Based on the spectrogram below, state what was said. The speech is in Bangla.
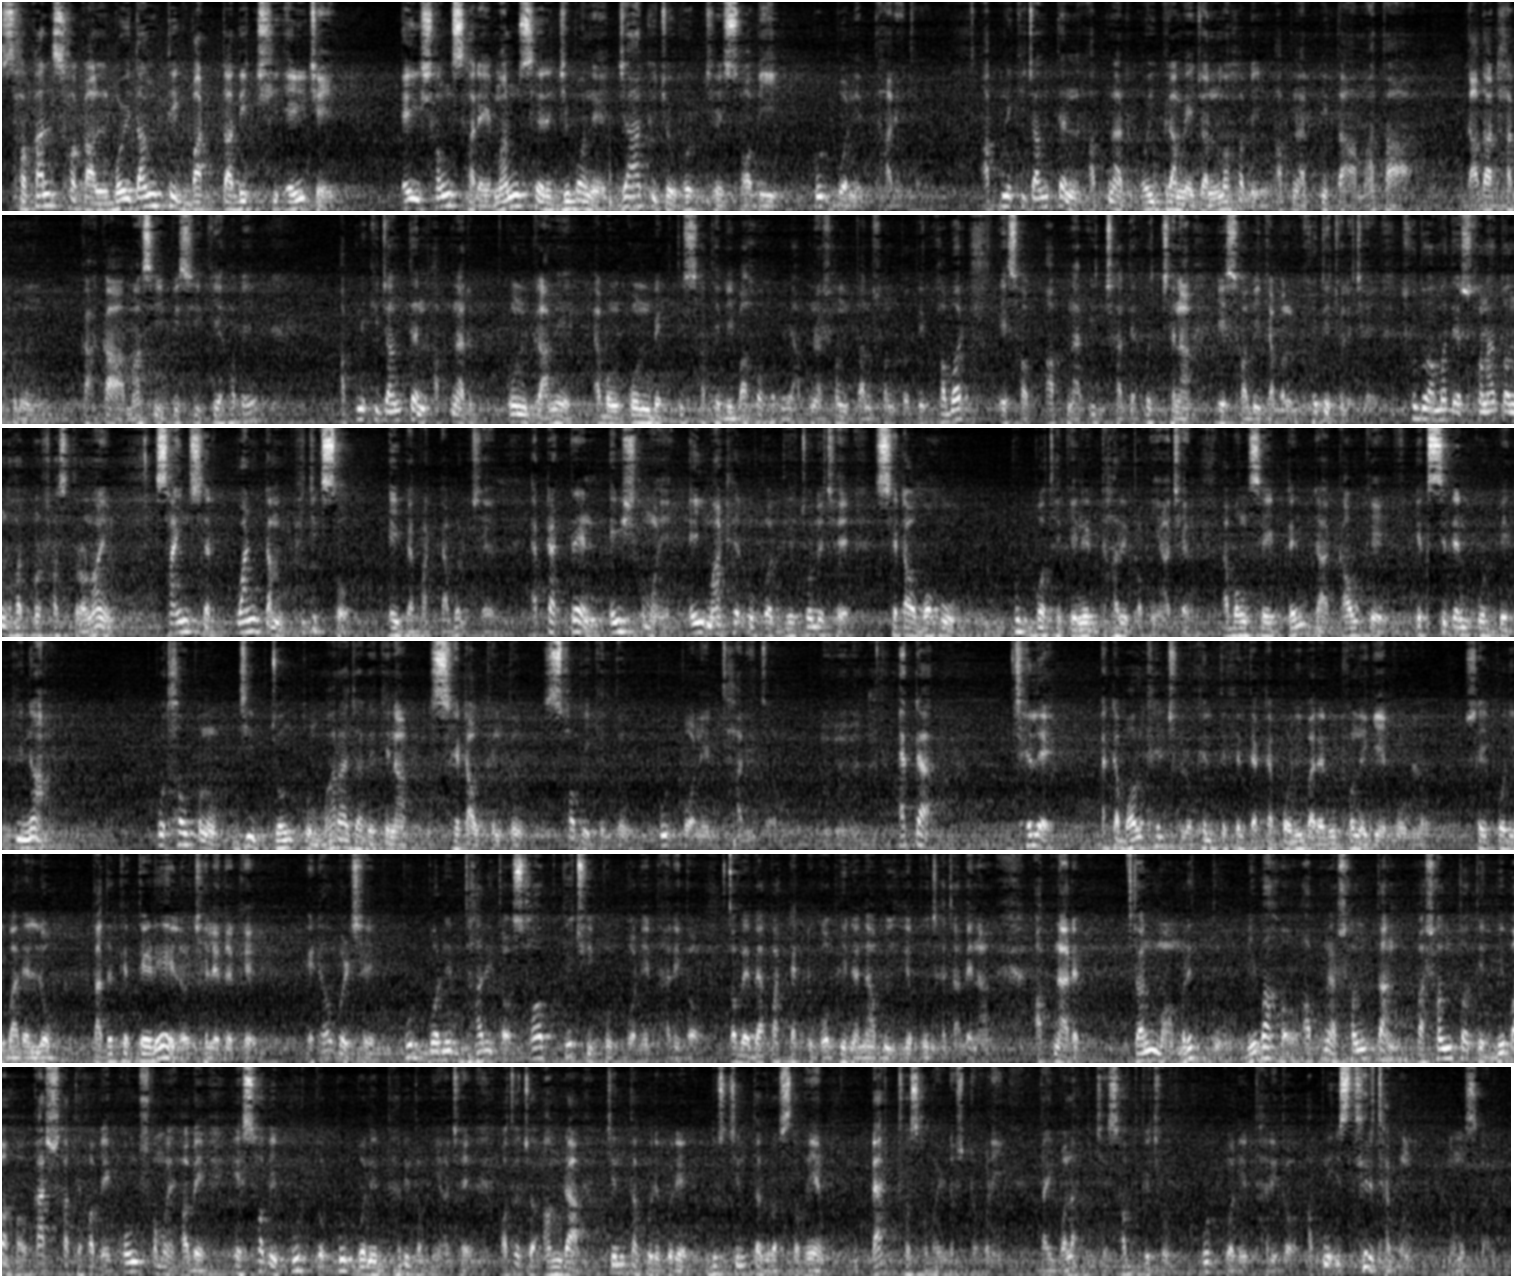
সকাল সকাল বৈদান্তিক বার্তা দিচ্ছি এই যে, এই সংসারে মানুষের জীবনে যা কিছু ঘটছে সবই পূর্ব নির্ধারিত। আপনি কি জানতেন আপনার ওই গ্রামে জন্ম হবে? আপনার পিতা, মাতা, দাদা ঠাকুরুন, কাকা, মাসি, পিসি কে হবে? আপনি কি জানতেন আপনার কোন গ্রামে এবং কোন ব্যক্তির সাথে বিবাহ হবে? আপনার সন্তান, সন্ততির খবর? এসব আপনার ইচ্ছাতে হচ্ছে না। এসবই কেবল ঘটে চলেছে। শুধু আমাদের সনাতন ধর্মশাস্ত্র নয়, সায়েন্সের কোয়ান্টাম ফিজিক্সও এই ব্যাপারটা বলছে। একটা ট্রেন এই সময়ে এই মাঠের উপর দিয়ে চলেছে, সেটাও বহু পূর্ব থেকে নির্ধারিত হয়ে আছে এবং সেই ট্রেনটা কাউকে অ্যাক্সিডেন্ট করবে কি না কোথাও কোনো জীব জন্তু মারা যাবে কিনা সেটাও কিন্তু সবই কিন্তু পূর্ব নির্ধারিত একটা ছেলে একটা বল খেলছিল, খেলতে খেলতে একটা পরিবারের উঠোনে গিয়ে পড়ল। সেই পরিবারের লোক তাদেরকে তেড়ে এলো ছেলেদেরকে। এটাও বলছে পূর্ব নির্ধারিত সব কিছুই পূর্ব নির্ধারিত তবে ব্যাপারটা একটু গভীরে না বুঝলে বোঝা যাবে না। আপনার জন্ম, মৃত্যু, বিবাহ, আপনার সন্তান বা সন্ততির বিবাহ কার সাথে হবে, কোন সময় হবে, এসবই পূর্ব পূর্ব নির্ধারিত হয়ে আছে। অথচ আমরা চিন্তা করে করে দুশ্চিন্তাগ্রস্ত হয়ে ব্যর্থ সময় নষ্ট করি। তাই বলা হচ্ছে সব কিছু পূর্ব নির্ধারিত। আপনি স্থির থাকুন। নমস্কার।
